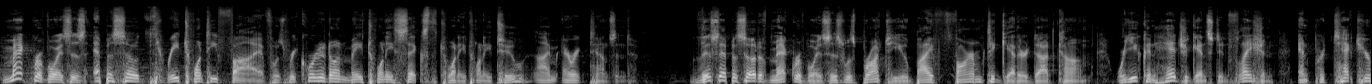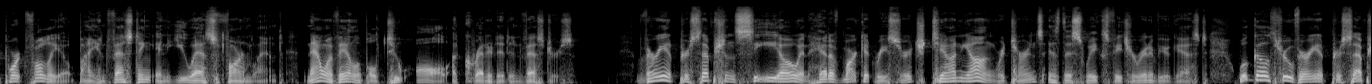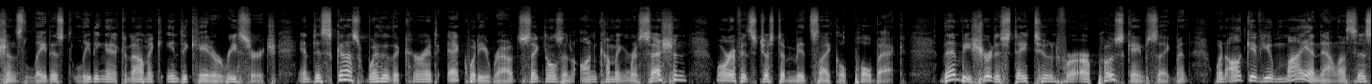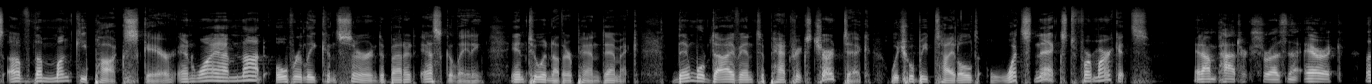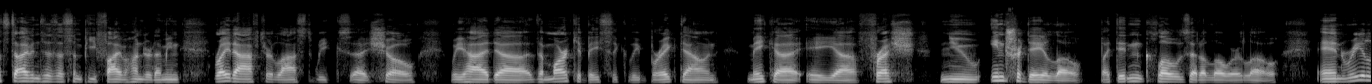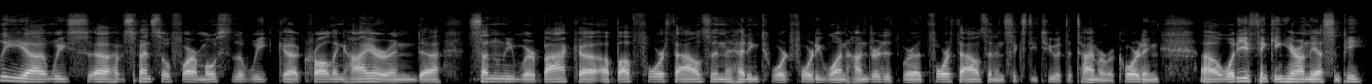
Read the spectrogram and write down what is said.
Macro Voices episode 325 was recorded on May 26, 2022. I'm Erik Townsend. This episode of Macro Voices was brought to you by FarmTogether.com, where you can hedge against inflation and protect your portfolio by investing in U.S. farmland, now available to all accredited investors. Variant Perception's CEO and head of market research, Tian Yang, returns as this week's feature interview guest. We'll go through Variant Perception's latest leading economic indicator research and discuss whether the current equity rout signals an oncoming recession or if it's just a mid cycle pullback. Then be sure to stay tuned for our post game segment when I'll give you my analysis of the monkeypox scare and why I'm not overly concerned about it escalating into another pandemic. Then we'll dive into Patrick's chart deck which will be titled What's Next for Markets? And I'm Patrick Ceresna. Erik, let's dive into the S&P 500. I mean, right after last week's uh, show, we had uh, the market basically break down, make a, a uh, fresh new intraday low, but didn't close at a lower low. And really, uh, we uh, have spent so far most of the week uh, crawling higher, and suddenly we're back above 4,000, heading toward 4,100. We're at 4,062 at the time of recording. what are you thinking here on the S&P?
